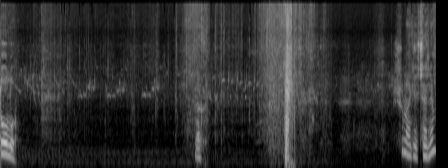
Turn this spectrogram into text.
dolu. Bak. Şuna geçelim.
